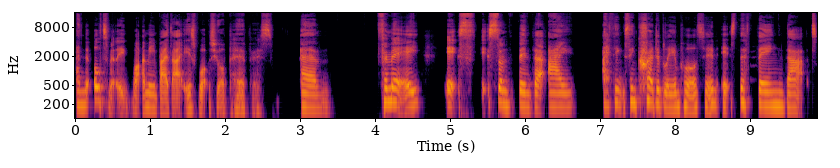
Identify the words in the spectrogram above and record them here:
And ultimately, what I mean by that is what's your purpose? Um, for me, it's it's something that I I think is incredibly important. It's the thing that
